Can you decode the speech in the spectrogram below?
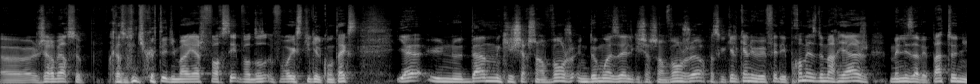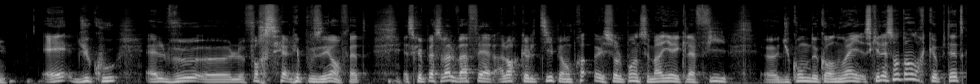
euh, Gerbert se présente du côté du mariage forcé. Il faut expliquer le contexte. Il y a une dame qui cherche un vengeur, une demoiselle qui cherche un vengeur parce que quelqu'un lui avait fait des promesses de mariage, mais elle les avait pas tenues. Et du coup, elle veut euh, le forcer à l'épouser en fait. Et ce que Perceval va faire, alors que le type est, sur le point de se marier avec la fille euh, du comte de Cornouailles, ce qui laisse entendre que peut-être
